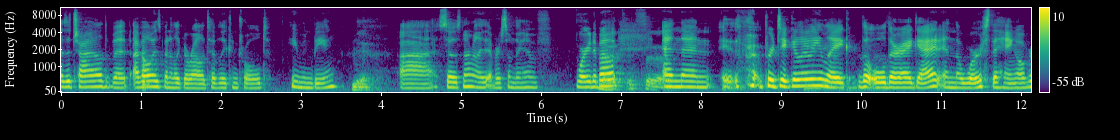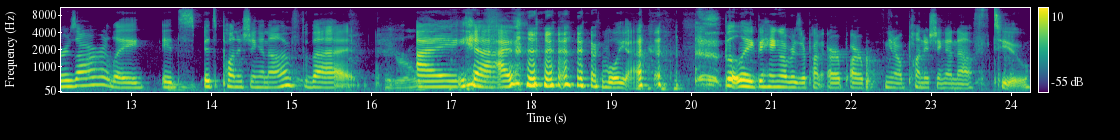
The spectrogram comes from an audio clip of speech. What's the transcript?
as a child. But I've always been like a relatively controlled human being, Yeah. uh, so it's not really ever something I've worried about. it's a, uh, And then, it, particularly like the older I get and the worse the hangovers are, like mm-hmm. it's it's punishing enough that you're. I yeah I well yeah, but like the hangovers are pun- are are you know punishing enough to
